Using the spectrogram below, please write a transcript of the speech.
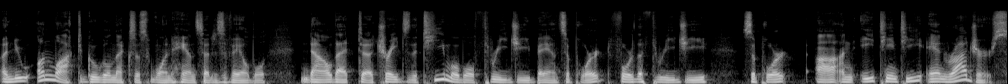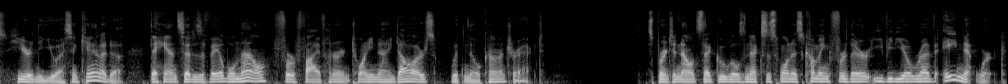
A new unlocked Google Nexus One handset is available now that uh, trades the T-Mobile 3G band support for the 3G support uh, on AT&T and Rogers here in the U.S. and Canada. The handset is available now for $529 with no contract. Sprint announced that Google's Nexus One is coming for their EVDO Rev A network.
